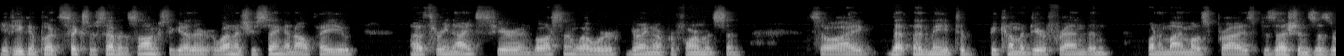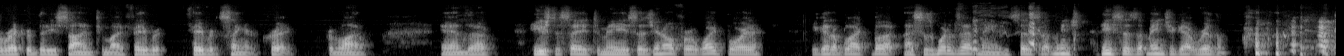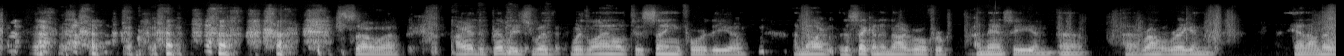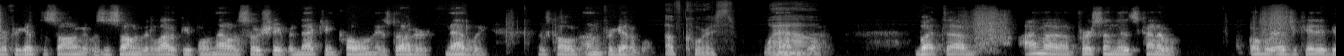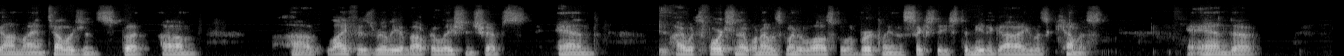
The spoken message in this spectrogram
if you can put six or seven songs together, why don't you sing and I'll pay you uh, three nights here in Boston while we're doing our performance. And so I that led me to become a dear friend. And one of my most prized possessions is a record that he signed to my favorite favorite singer, Craig from Lionel. And uh, he used to say to me, he says, you know, for a white boy, you got a black butt. And I says, what does that mean? He says that means he says that means you got rhythm. so uh, I had the privilege with with Lionel to sing for the uh, inaug- the second inaugural for Nancy and uh, uh, Ronald Reagan, and I'll never forget the song. It was a song that a lot of people now associate with Nat King Cole and his daughter Natalie. It was called "Unforgettable." Of course. And, Wow. uh, but um, I'm a person that's kind of overeducated beyond my intelligence, but um, uh, life is really about relationships. And I was fortunate when I was going to law school at Berkeley in the 60s to meet a guy who was a chemist. And uh,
